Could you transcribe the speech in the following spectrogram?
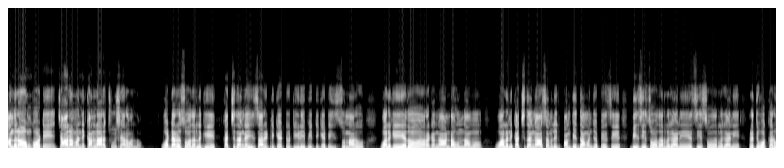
అందులో ఇంకోటి చాలామంది కళ్ళారా చూశారు వాళ్ళు. ఒడ్డర సోదరులకి ఖచ్చితంగా ఈసారి టికెట్ టీడీపీ టికెట్ ఇస్తున్నారు. వాళ్ళకి ఏదో రకంగా అండ ఉందాము. వాళ్ళని ఖచ్చితంగా అసెంబ్లీకి పంపిద్దామని చెప్పేసి బీసీ సోదరులు కానీ ఎస్సీ సోదరులు కానీ ప్రతి ఒక్కరూ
